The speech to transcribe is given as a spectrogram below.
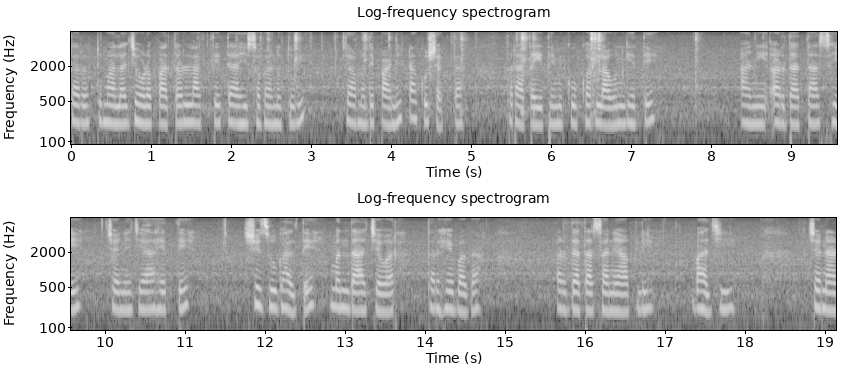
तर तुम्हाला जेवढं पातळ लागते त्या हिशोबानं तुम्ही त्यामध्ये पाणी टाकू शकता. तर आता इथे मी कुकर लावून घेते. आणि अर्धा तास हे चणे जे आहेत ते शिजू घालते मंद आचेवर. तर हे बघा अर्ध्या तासाने आपली भाजी चणा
